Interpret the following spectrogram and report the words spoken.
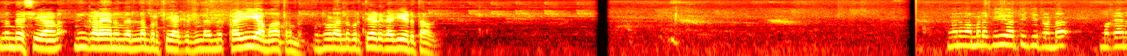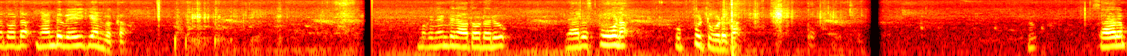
എല്ലാം ദശയാണ്. നിങ്ങൾ കളയാനൊന്നും എല്ലാം വൃത്തിയാക്കിയിട്ടുണ്ട്. എന്ന് കഴിയുക മാത്രം മതി. ഒന്നുകൂടെ നല്ല വൃത്തിയായിട്ട് കഴിയെടുത്താൽ മതി. അങ്ങനെ നമ്മുടെ തീ കത്തിച്ചിട്ടുണ്ട്. നമുക്ക് അതിനകത്തോട്ട് ഞണ്ട് വേവിക്കാൻ വെക്കാം. നമുക്ക് ഞണ്ടിനകത്തോട്ടൊരു ഞാനൊരു സ്പൂണ് ഉപ്പിട്ട് കൊടുക്കാം. ശകലം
